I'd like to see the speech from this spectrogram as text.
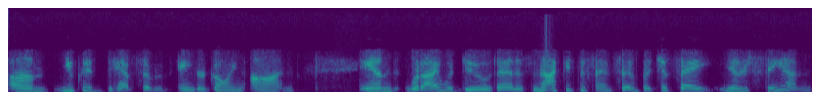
um, you could have some anger going on. And what I would do then is not get defensive, but just say, you understand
